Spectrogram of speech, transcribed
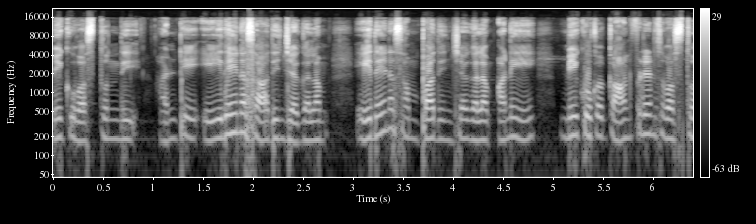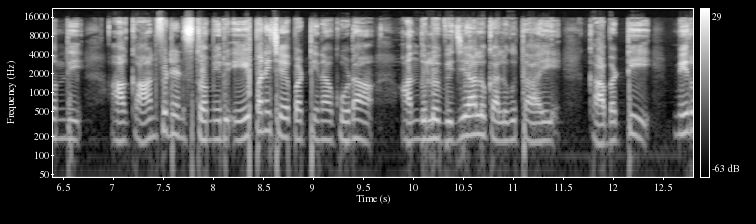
మీకు వస్తుంది అంటే ఏదైనా సాధించగలం ఏదైనా సంపాదించగలం అని మీకు ఒక కాన్ఫిడెన్స్ వస్తుంది. ఆ కాన్ఫిడెన్స్తో మీరు ఏ పని చేపట్టినా కూడా అందులో విజయాలు కలుగుతాయి. కాబట్టి మీరు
